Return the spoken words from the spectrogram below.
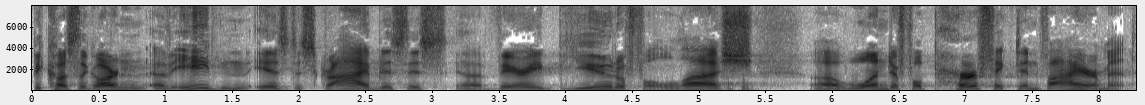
because the Garden of Eden is described as this uh, very beautiful, lush, uh, wonderful, perfect environment.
